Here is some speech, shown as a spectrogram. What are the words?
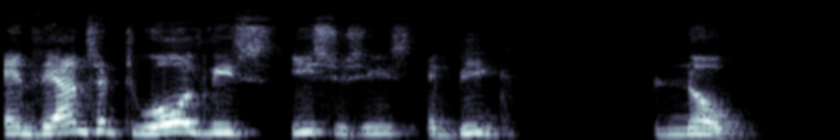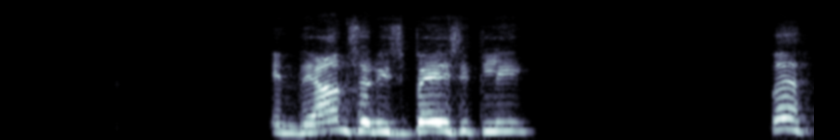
And the answer to all these issues is a big no. And the answer is basically, well,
